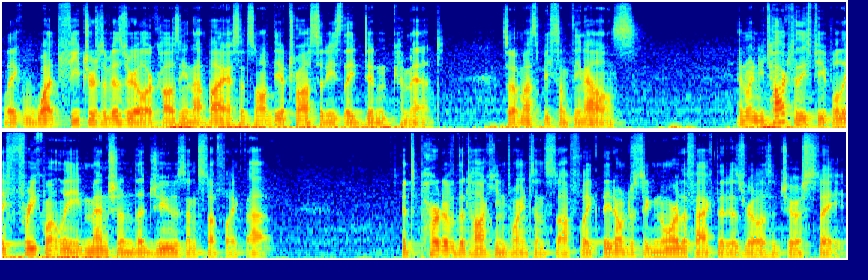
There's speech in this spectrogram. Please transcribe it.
Like, what features of Israel are causing that bias? It's not the atrocities they didn't commit so it must be something else. And when you talk to these people, they frequently mention the Jews and stuff like that. It's part of the talking points and stuff. Like, they don't just ignore the fact that Israel is a Jewish state.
